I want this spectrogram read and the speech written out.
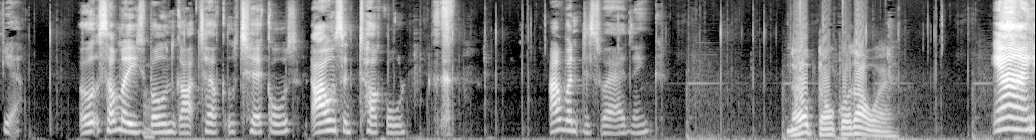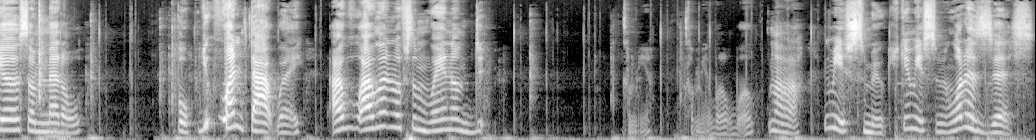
Yeah. Oh, somebody's oh. bones got tick- tickled. I almost said tuckled. I went this way, I think. Nope, don't go that way. Yeah, I hear some metal. Oh, you went that way. I, I went with some random. Come here. Come here, little bro. No, no. Give me a smoke. Give me a smoke. What is this?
